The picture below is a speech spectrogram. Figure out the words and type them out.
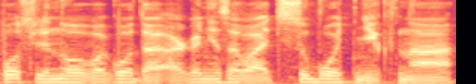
после Нового года организовать субботник на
